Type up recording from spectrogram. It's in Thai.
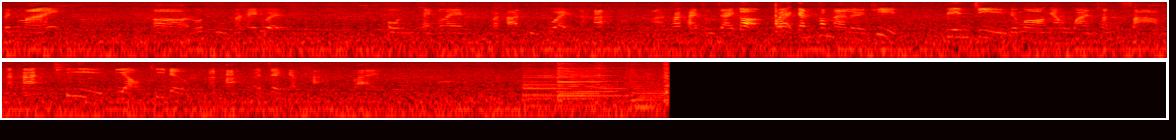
เป็นไม้เอ่อรถปูนมาให้ด้วยทนแข็งแรงราคาถูกด้วยนะคะถ้าใครสนใจก็แวะกันเข้ามาเลยที่ BNG เดอะมอลล์งามวงศ์วานชั้น 3 นะคะ ที่เดียวที่เดิมนะคะ แล้วเจอกันค่ะ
